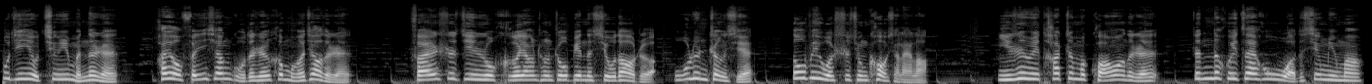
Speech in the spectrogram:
不仅有青云门的人，还有焚香谷的人和魔教的人。凡是进入河阳城周边的修道者，无论正邪，都被我师兄扣下来了。你认为他这么狂妄的人，真的会在乎我的性命吗？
